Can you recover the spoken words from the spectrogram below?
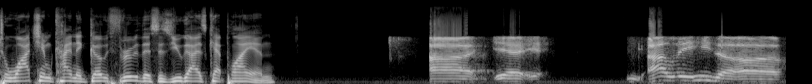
to watch him kind of go through this as you guys kept playing? Uh, yeah, Ali, he's a uh,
